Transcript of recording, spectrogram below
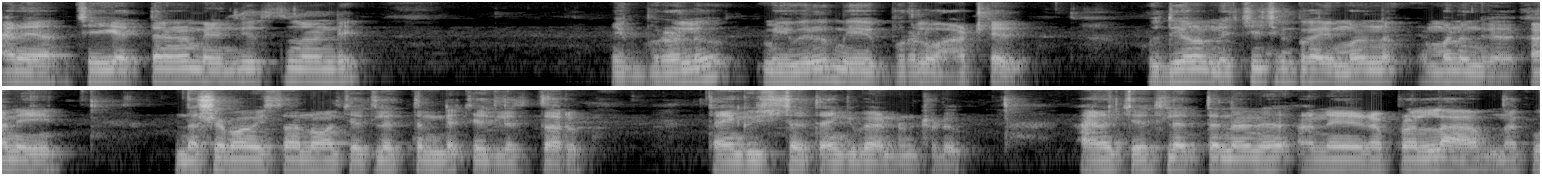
ఆయన చెయ్యి ఎత్తనగానే మీరు ఎందుకు ఎత్తున్నానండి మీ బుర్రలు మీరు మీ బుర్రలు వాడట్లేదు. ఉద్యోగం నిశ్చయించిన ప్రకారం ఇమ్మని ఇమ్మనుంది కదా. కానీ దర్శభావం వాళ్ళు చేతులు ఎత్తంటే చేతులు ఎత్తుతారు. Thank you sister thank you అంటుంటాడు. ఆయన చేతులు ఎత్తాను అనేటప్పుడల్లా నాకు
